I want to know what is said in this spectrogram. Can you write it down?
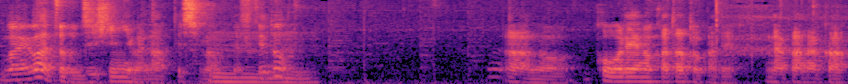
場合はちょっと自費にはなってしまうんですけど、うんあの高齢の方とかでなかなか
